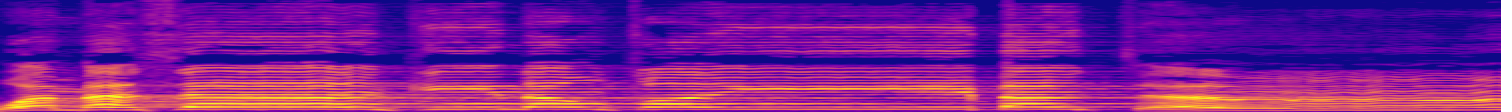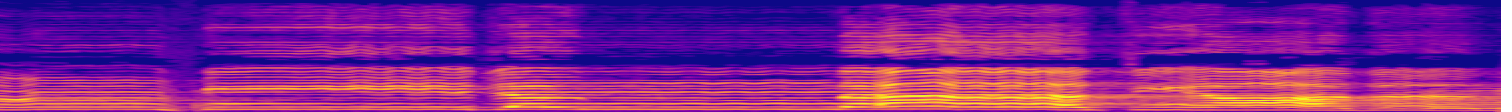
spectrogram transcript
ومساكن طيبة في جنات عدن.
